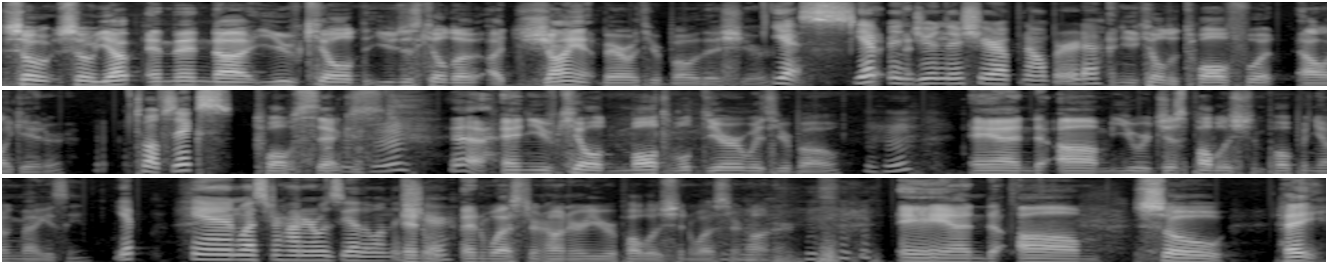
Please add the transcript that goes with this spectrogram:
So so yep. And then uh, you've killed. You just killed a, a giant bear with your bow this year, Yes. Yep. In June this year up in Alberta, and you killed a 12 foot alligator, twelve six. 12 6, Mm-hmm. Yeah. and you've killed multiple deer with your bow. Mm-hmm. And um, you were just published in Pope and Young magazine, Yep. And Western Hunter was the other one this and, year. and Western Hunter. You were published in Western Mhm. Hunter. And um, so, hey,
